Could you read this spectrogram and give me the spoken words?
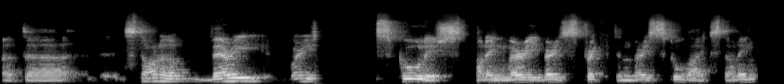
But uh, it started up very, very schoolish, studying very, very strict and very school-like studying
